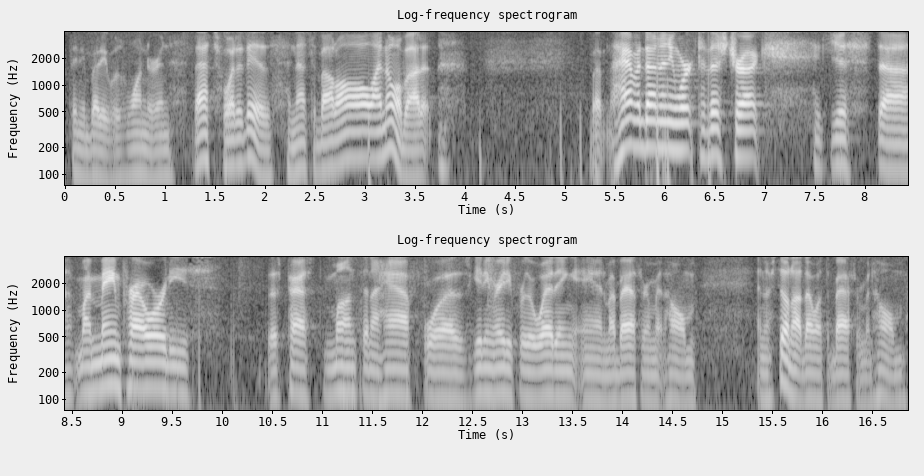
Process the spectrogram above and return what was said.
if anybody was wondering, that's what it is, and that's about all I know about it. But I haven't done any work to this truck. It's just uh, my main priorities this past month and a half was getting ready for the wedding and my bathroom at home. And I'm still not done with the bathroom at home.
